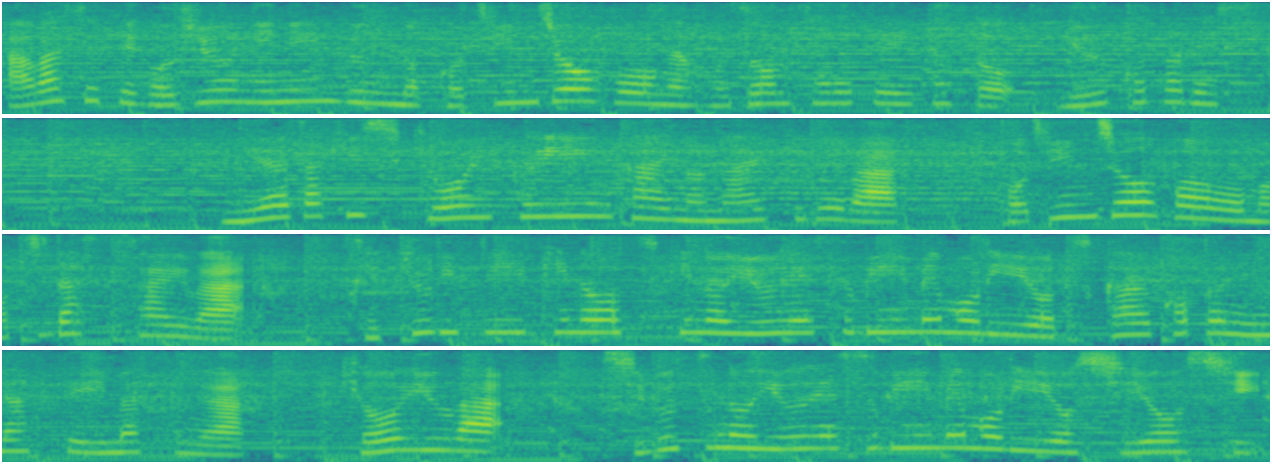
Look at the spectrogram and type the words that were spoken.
合わせて52人分の個人情報が保存されていたということです。宮崎市教育委員会の内規では、個人情報を持ち出す際は、セキュリティ機能付きの USB メモリーを使うことになっていますが、教諭は、私物の USB メモリーを使用し、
